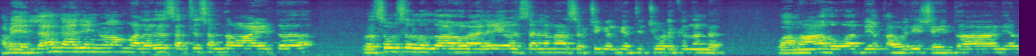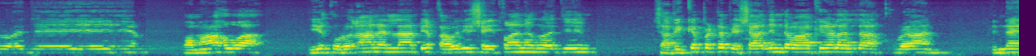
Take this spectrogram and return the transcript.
അപ്പൊ എല്ലാ കാര്യങ്ങളും വളരെ സത്യസന്ധമായിട്ട് റസൂൽ സല്ലല്ലാഹു അലൈഹി വസല്ലമ സൃഷ്ടികൾക്ക് എത്തിച്ചു കൊടുക്കുന്നുണ്ട്. വമാ ഹുവ ബിഖൗലി ശൈത്താനിർ റജീം. വമാ ഹുവ ഈ ഖുർആനല്ല ബിഖൗലി ശൈത്താനിർ റജീം. ശപിക്കപ്പെട്ട പിശാചിന്റെ വാക്കുകളല്ല ഖുർആൻ. പിന്നെ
